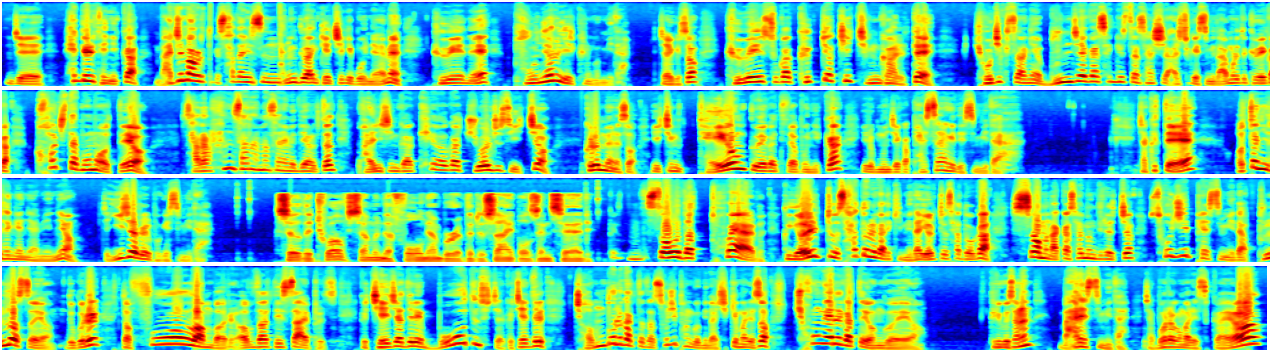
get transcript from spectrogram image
이제 해결이 되니까 마지막으로 사단이 쓴 단교한 계책이 뭐냐면 교회 내 분열을 일으키는 겁니다. 자 여기서 교회 수가 급격히 증가할 때 조직상에 문제가 생겼다는 사실을 알 수가 있습니다. 아무래도 교회가 커지다 보면 어때요? 사람 한 사람 한 사람에 대한 어떤 관심과 케어가 주어질 수 있죠. 그런 면에서 이 지금 대형 교회가 되다 보니까 이런 문제가 발생하게 됐습니다. 자, 그때 어떤 일이 생겼냐면요. 자, 2절을 보겠습니다. So the twelve summoned the full number of the disciples and said, So the twelve 그 열두 사도를 가리킵니다. 열두 사도가 sum은 아까 설명드렸죠. 소집했습니다. 불렀어요. 누구를? The full number of the disciples 그 제자들의 모든 숫자, 그 제자들 전부를 갖다 다 소집한 겁니다. 쉽게 말해서 총회를 갖다 연 거예요. 그리고서는 말했습니다. 자, 뭐라고 말했을까요?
